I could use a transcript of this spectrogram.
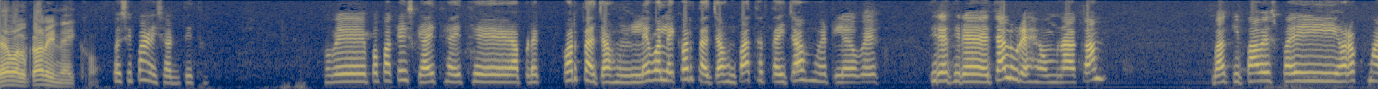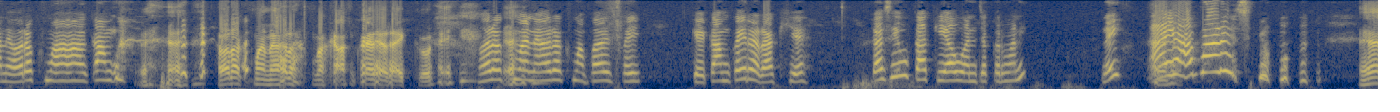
લેવલ કરી નાખ્યો. પછી પાણી છાડી દીધું. હવે પપ્પા કહીશ કે આઈથે આઈથે આપણે કરતા ચાહું લેવલે કરતા ચાહું પાથરતા ચાહું એટલે હવે ધીરે ધીરે ચાલુ રહે હમણાં કામ. બાકી ભાવેશભાઈ હરખમાં ને હરખમાં કામ હરખમાં ને હરખમાં કામ કર્યા રાખ્યું હરખમાં ને હરખમાં ભાવેશભાઈ કે કામ કર્યા રાખીએ. કાશી એવું કાકી આવવાની ચક્કરમાં નહીં? નહીં આ હા પાડે છે. હે?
